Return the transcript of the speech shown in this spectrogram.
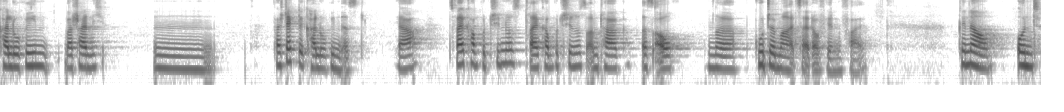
Kalorien wahrscheinlich mh, mm, versteckte Kalorien isst. Ja, zwei Cappuccinos, drei Cappuccinos am Tag ist auch eine gute Mahlzeit auf jeden Fall. Genau. Und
